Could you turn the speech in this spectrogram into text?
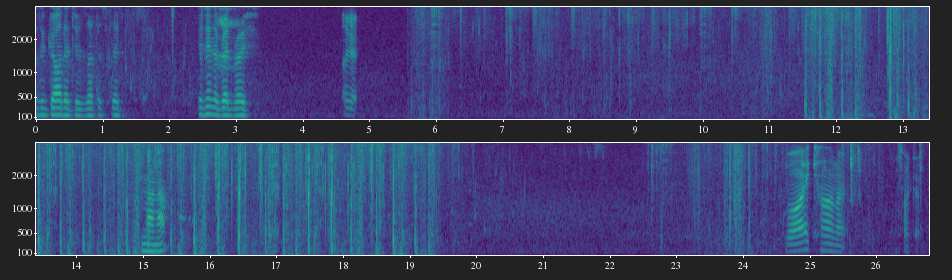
There's a guy there to his left that's dead. He's near the red roof. Okay. Run up. Why can't I? Fuck it.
